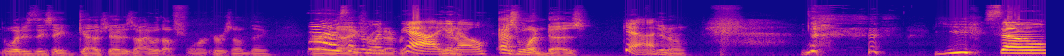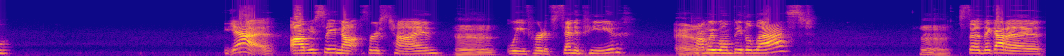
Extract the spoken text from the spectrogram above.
what does they say? Gouged out his eye with a fork or something, or yeah, a knife something or like whatever. yeah, you know, as one does. yeah. You know. So, yeah, obviously not first time Uh-huh. we've heard of Centipede. Ow. Probably won't be the last. Huh. So they gotta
